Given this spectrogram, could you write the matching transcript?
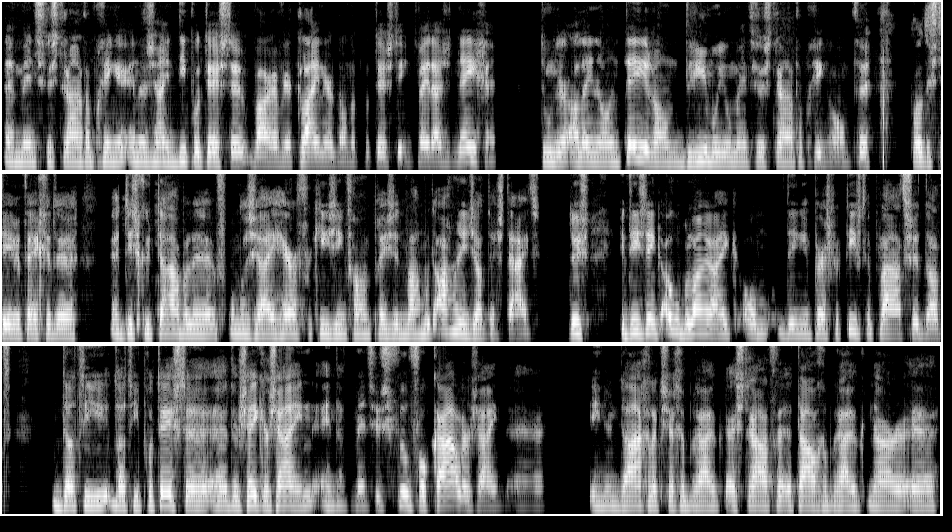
uh, mensen de straat op gingen. En dan zijn die protesten waren weer kleiner dan de protesten in 2009. Toen er alleen al in Teheran 3 miljoen mensen de straat op gingen om te protesteren tegen de discutabele, vonden zij, herverkiezing van president Mahmoud Ahmadinejad destijds. Dus het is denk ik ook belangrijk om dingen in perspectief te plaatsen. Dat, dat, die, dat die protesten uh, er zeker zijn. En dat mensen dus veel vocaler zijn uh, in hun dagelijkse gebruik, uh, straattaalgebruik naar,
